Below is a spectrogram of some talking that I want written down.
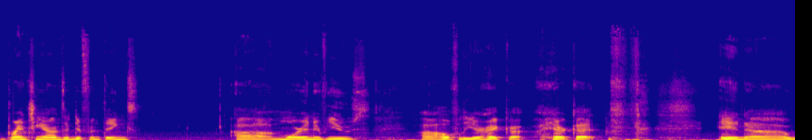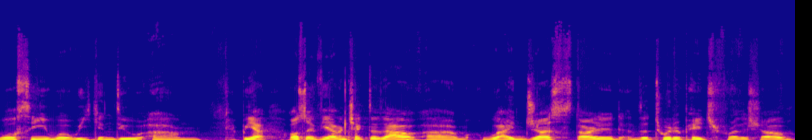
branching out into different things uh, more interviews uh, hopefully a haircut, haircut, and uh, we'll see what we can do. Um, but yeah, also if you haven't checked us out, um, I just started the Twitter page for the show,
